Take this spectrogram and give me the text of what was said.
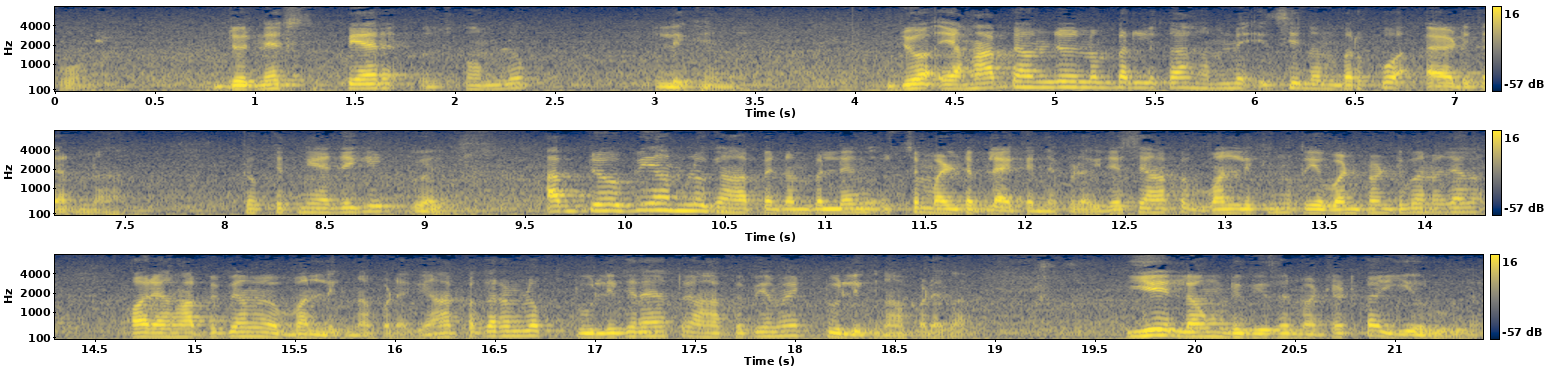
फोर जो नेक्स्ट पेयर है, उसको हम लोग लिखेंगे। जो यहाँ पे हम जो नंबर लिखा, हमने इसी नंबर को ऐड करना है। तो कितनी आ जाएगी? ट्वेल्व अब जो भी हम लोग यहाँ पे नंबर लेंगे, उससे मल्टीप्लाई करनी पड़ेगी। जैसे यहाँ पे वन लिखेंगे तो ये वन ट्वेंटी वन हो जाएगा। और यहाँ पे भी हमें वन लिखना पड़ेगा। यहाँ पे अगर हम लोग टू लिख रहे हैं तो यहाँ पे भी हमें टू लिखना पड़ेगा। ये लॉन्ग डिवीज़न मेथड का ये रूल है,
